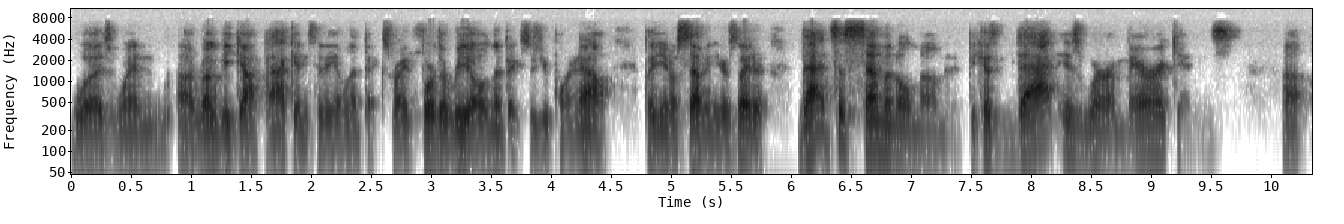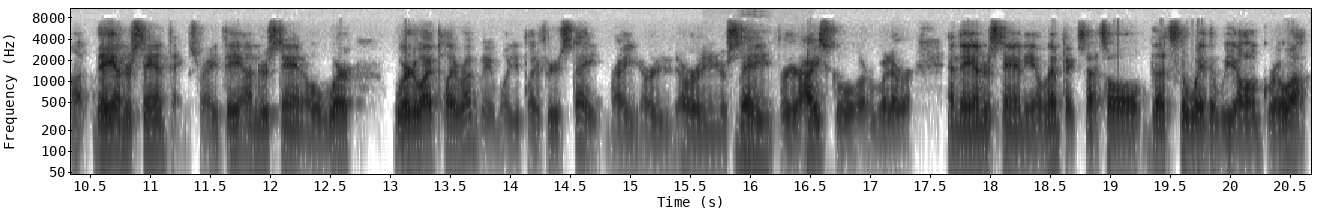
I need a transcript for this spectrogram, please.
was when uh, rugby got back into the Olympics, right? For the Rio Olympics, as you pointed out. But you know, seven years later, that's a seminal moment because that is where Americans uh, uh, they understand things, right? They understand, oh, where where do I play rugby? Well, you play for your state, right? Or or in your state for your high school or whatever. And they understand the Olympics. That's all. That's the way that we all grow up.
